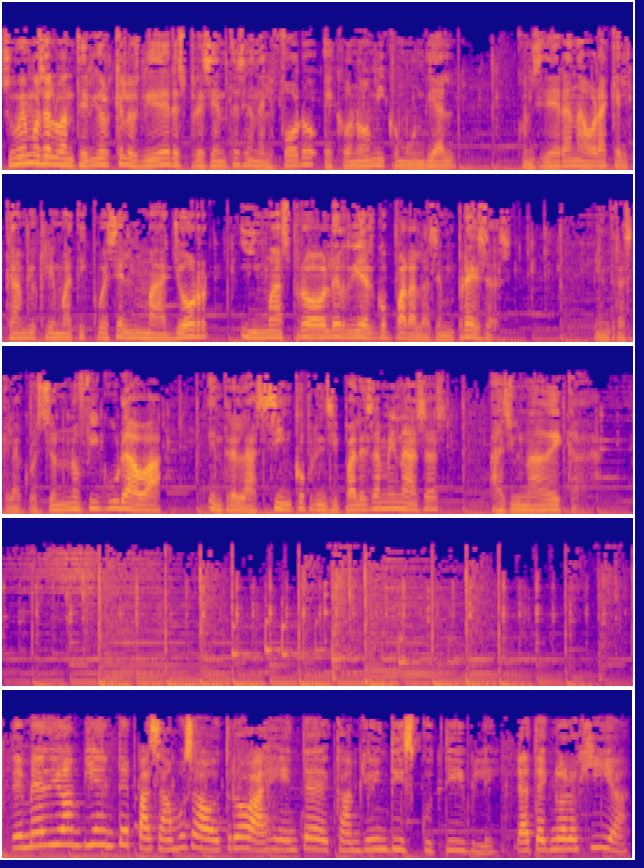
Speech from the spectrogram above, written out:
Sumemos a lo anterior que los líderes presentes en el Foro Económico Mundial consideran ahora que el cambio climático es el mayor y más probable riesgo para las empresas, mientras que la cuestión no figuraba entre las cinco principales amenazas hace una década. De medio ambiente pasamos a otro agente de cambio indiscutible, la tecnología,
